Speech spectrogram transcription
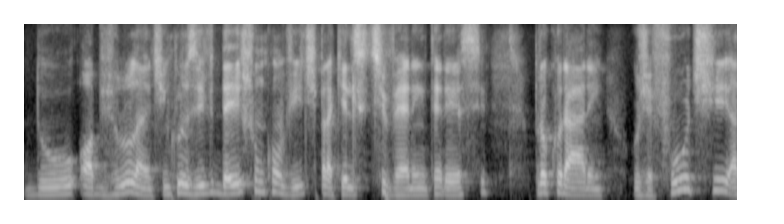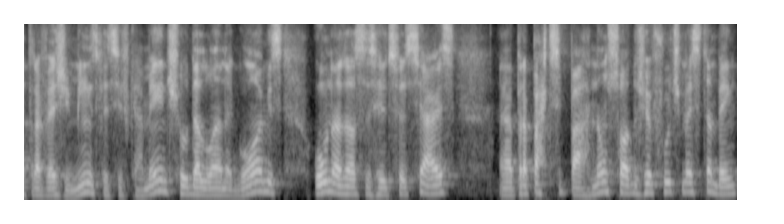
do Óbvio Lulante. Inclusive, deixo um convite para aqueles que tiverem interesse procurarem o GFUT, através de mim especificamente, ou da Luana Gomes, ou nas nossas redes sociais, uh, para participar não só do GFUT, mas também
